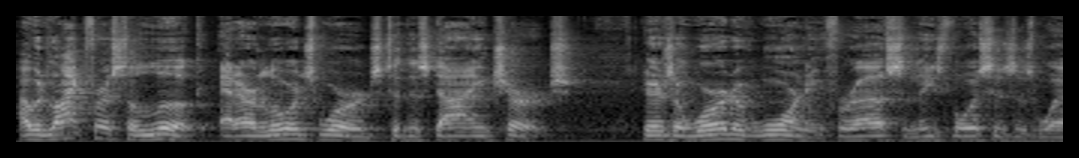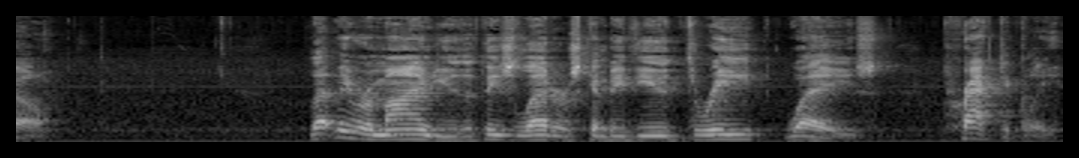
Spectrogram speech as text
I would like for us to look at our Lord's words to this dying church. There's a word of warning for us and these voices as well. Let me remind you that these letters can be viewed three ways. Practically,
